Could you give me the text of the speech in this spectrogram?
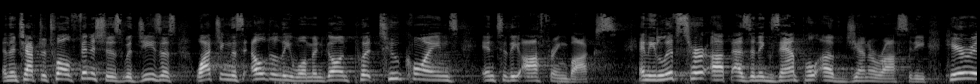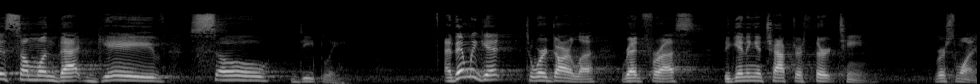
And then chapter 12 finishes with Jesus watching this elderly woman go and put two coins into the offering box. And he lifts her up as an example of generosity. Here is someone that gave so deeply. And then we get to where Darla read for us, beginning in chapter 13, verse 1.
